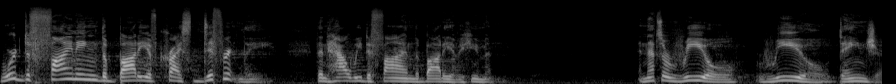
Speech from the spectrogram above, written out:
we're defining the body of Christ differently than how we define the body of a human. And that's a real, real danger.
